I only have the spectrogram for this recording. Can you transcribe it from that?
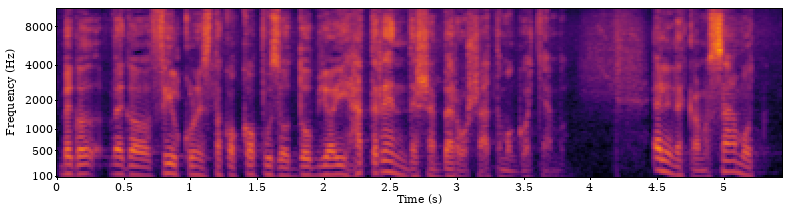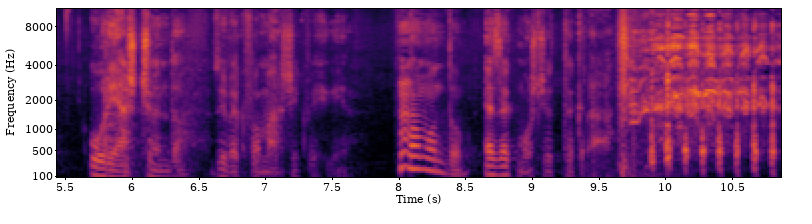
meg, a, meg a Phil Collinsnak a kapuzott dobjai, hát rendesen berosáltam a gatyámba. Elénekelem a számot, óriás csönd az üvegfa másik végén. Na mondom, ezek most jöttek rá.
